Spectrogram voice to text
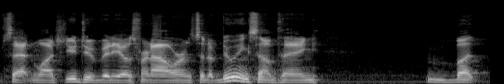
sat and watched YouTube videos for an hour instead of doing something. But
